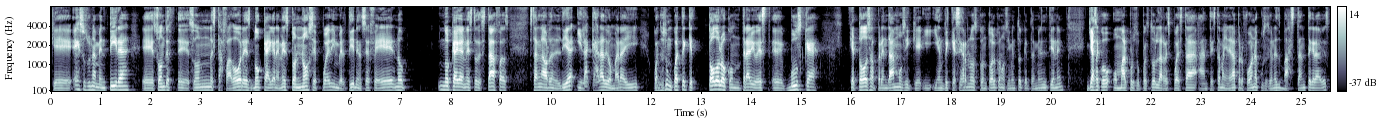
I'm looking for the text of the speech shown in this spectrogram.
que eso es una mentira, eh, son, eh, son estafadores, no caigan en esto, no se puede invertir en CFE, no, no caigan en estas estafas, está en la orden del día. Y la cara de Omar ahí, cuando es un cuate que todo lo contrario es, busca que todos aprendamos y, que, y, enriquecernos con todo el conocimiento que también él tiene. Ya sacó Omar, por supuesto, la respuesta ante esta mañana, pero fueron acusaciones bastante graves.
